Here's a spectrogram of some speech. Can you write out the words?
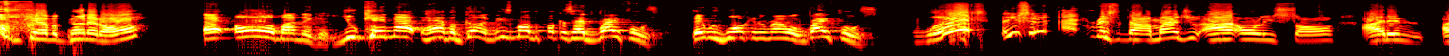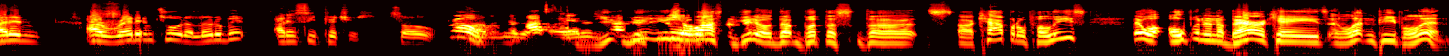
You can't have a gun at all. At all, my nigga. You cannot have a gun. These motherfuckers had rifles. They was walking around with rifles. What? Are you serious? I, listen, now mind you, I only saw. I didn't. I didn't. I read into it a little bit. I didn't see pictures. So, Bro, I'm I I you, you, you should watch the video. The, but the the uh, Capitol Police they were opening the barricades and letting people in.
